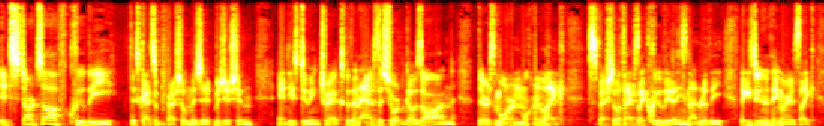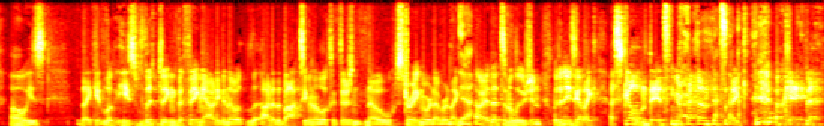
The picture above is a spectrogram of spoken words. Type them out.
it starts off clearly this guy's a professional magi- magician and he's doing tricks, but then as the short goes on, there's more and more like special effects. Like clearly that he's not really like he's doing the thing where it's like, oh, he's like it look he's lifting the thing out even though out of the box even though it looks like there's no string or whatever and like Yeah. all right that's an illusion but then he's got like a skeleton dancing around it's like okay that,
